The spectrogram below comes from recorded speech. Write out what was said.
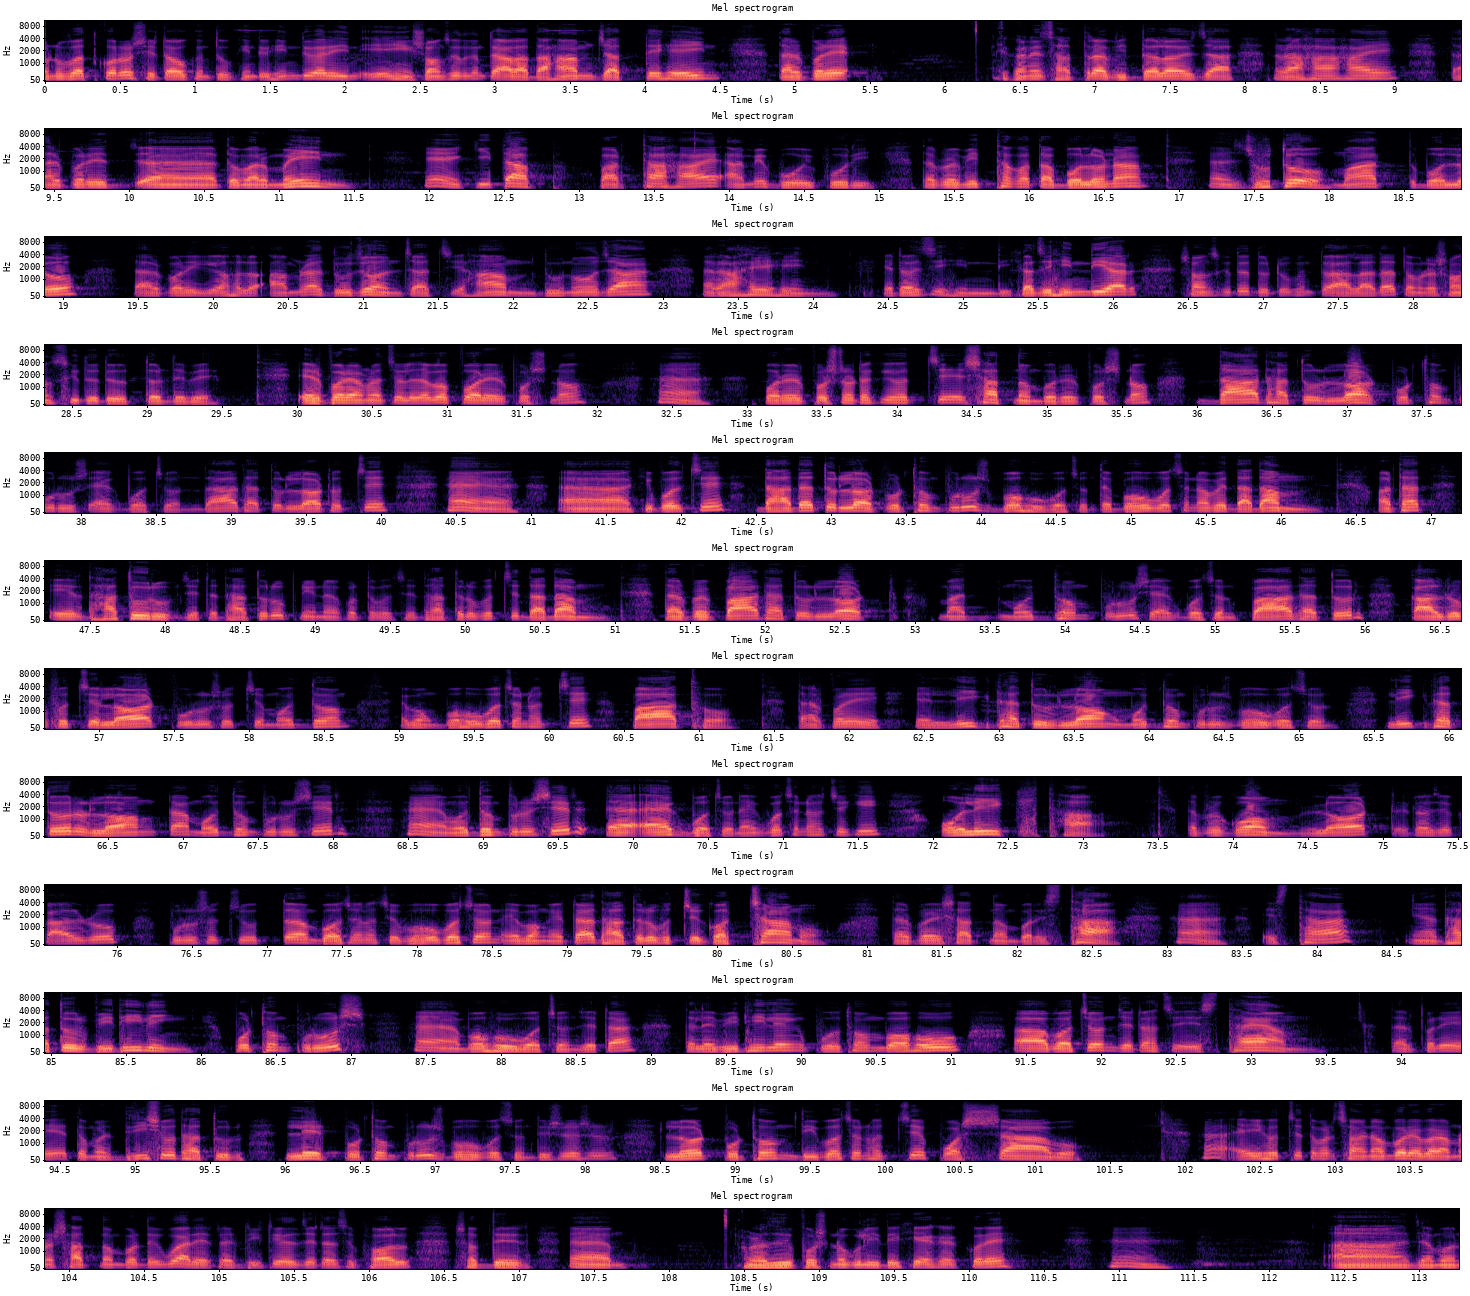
অনুবাদ করো, সেটাও কিন্তু কিন্তু হিন্দু আর সংস্কৃত কিন্তু আলাদা। হাম হেইন। তারপরে এখানে ছাত্রা বিদ্যালয়ে যা রাহা হায়। তারপরে তোমার মেইন হ্যাঁ কিতাব, পার্থা হায়, আমি বই পড়ি। তারপরে মিথ্যা কথা বলো না ঝুতো মাত বলো তারপরে গিয়ে হলো? আমরা দুজন চাচ্ছি। হাম দুনো যা, রাহে হেন। এটা হচ্ছে হিন্দি। কাজে হিন্দি আর সংস্কৃত দুটো কিন্তু আলাদা, তোমরা সংস্কৃততে উত্তর দেবে। এরপরে আমরা চলে যাব পরের প্রশ্ন। হ্যাঁ পরের প্রশ্নটা কি হচ্ছে? সাত নম্বরের প্রশ্ন। দা ধাতুর লট, প্রথম পুরুষ এক বচন। দা ধাতুর লট হচ্ছে হ্যাঁ কি বলছে? দা ধাতুর লট, প্রথম পুরুষ বহু বচন। তাই বহু বচন হবে দাদাম। অর্থাৎ এর ধাতুরূপ, যেটা ধাতুরূপ নির্ণয় করতে বলছে, ধাতুরূপ হচ্ছে দাদাম। তারপরে পা ধাতুর লট মধ্যম পুরুষ এক বচন। পা ধাতুর কালরূপ হচ্ছে লট, পুরুষ হচ্ছে মধ্যম এবং বহুবচন হচ্ছে পাথ। তারপরে লিক ধাতুর লং, মধ্যম পুরুষ বহুবচন লিক ধাতুর লংটা মধ্যম পুরুষের হ্যাঁ মধ্যম পুরুষের এক বচন। এক বচনে হচ্ছে কি? অলিক থা তারপরে গম, লট, এটা হচ্ছে কালরূপ, পুরুষ হচ্ছে উত্তম, বচন হচ্ছে বহুবচন এবং এটা ধাতুরূপ হচ্ছে গচ্ছাম। তারপরে সাত নম্বর, স্থা হ্যাঁ স্থা ধাতুর বিধিলিং, প্রথম পুরুষ হ্যাঁ বহু বচন যেটা, তাহলে বিধিলিং, প্রথম বহু বচন যেটা হচ্ছে স্থায়াম, তারপরে তোমার দৃশ্য ধাতুর লেট, প্রথম পুরুষ, বহু বচন, দৃশ্য লোট, প্রথম দ্বিবচন হচ্ছে পশ্চাব হ্যাঁ এই হচ্ছে তোমার ছয় নম্বর, এবার আমরা সাত নম্বর দেখব, আর এটা ডিটেল যেটা আছে, ফল, শব্দের আমরা যদি প্রশ্নগুলি দেখি এক এক করে। হ্যাঁ। যেমন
